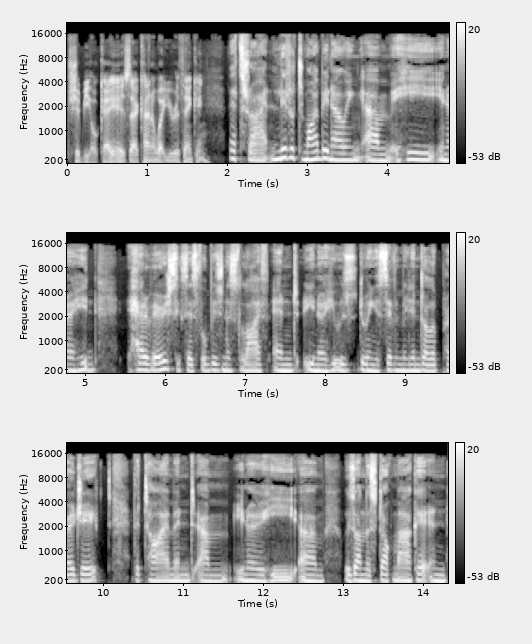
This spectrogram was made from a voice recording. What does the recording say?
should be okay. Is that kind of what you were thinking? That's right. And little to my knowing, um, he, you know, he'd had a very successful business life and, you know, he was doing a $7 million project at the time and, um, you know, he um, was on the stock market and,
